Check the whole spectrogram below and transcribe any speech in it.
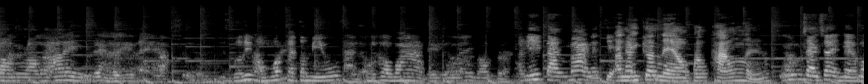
ลองลองเอาเลยตัวนี้ของมดเวตามิวนี่ก็ว่าดอันนี้ตังมากนะเจ๊อันนี้ก็แนวพังๆหน่อยใช่ใช่แนวบ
